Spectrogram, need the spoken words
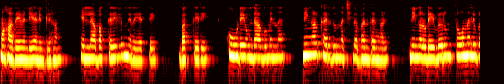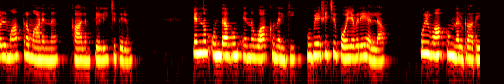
മഹാദേവന്റെ അനുഗ്രഹം എല്ലാ ഭക്തരിലും നിറയട്ടെ. ഭക്തരെ കൂടെ ഉണ്ടാകുമെന്ന് നിങ്ങൾ കരുതുന്ന ചില ബന്ധങ്ങൾ നിങ്ങളുടെ വെറും തോന്നലുകൾ മാത്രമാണെന്ന് കാലം തെളിയിച്ചു തരും. എന്നും ഉണ്ടാകും എന്ന് വാക്കു നൽകി ഉപേക്ഷിച്ചു പോയവരെയല്ല ഒരു വാക്കും നൽകാതെ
